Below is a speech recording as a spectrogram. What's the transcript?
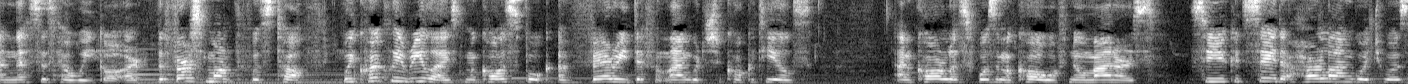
and this is how we got her. The first month was tough. We quickly realised macaws spoke a very different language to cockatiels, and Corliss was a macaw with no manners. So you could say that her language was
